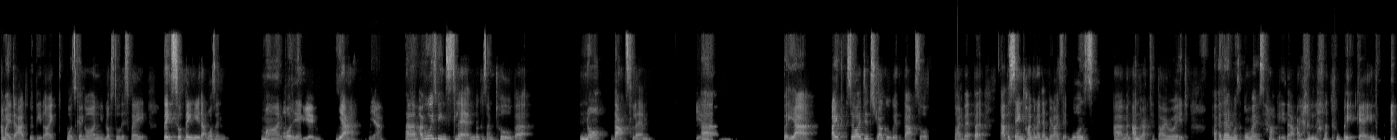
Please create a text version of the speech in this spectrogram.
and my dad would be like, "What's going on? You've lost all this weight." They so they knew that wasn't my all body. You. Yeah. Yeah. Um, I've always been slim because I'm tall, but not that slim. Yeah. Um, but yeah, I so I did struggle with that sort of side of it, but at the same time, when I then realized it was um, an underactive thyroid, I then was almost happy that I hadn't had the weight gain, you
